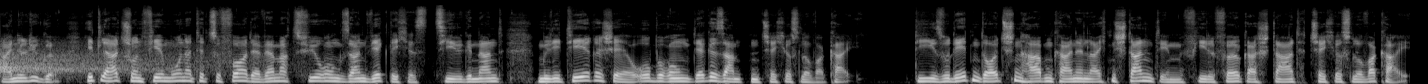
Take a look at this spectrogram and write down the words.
Eine Lüge. Hitler hat schon vier Monate zuvor der Wehrmachtsführung sein wirkliches Ziel genannt, militärische Eroberung der gesamten Tschechoslowakei. Die Sudetendeutschen haben keinen leichten Stand im Vielvölkerstaat Tschechoslowakei.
